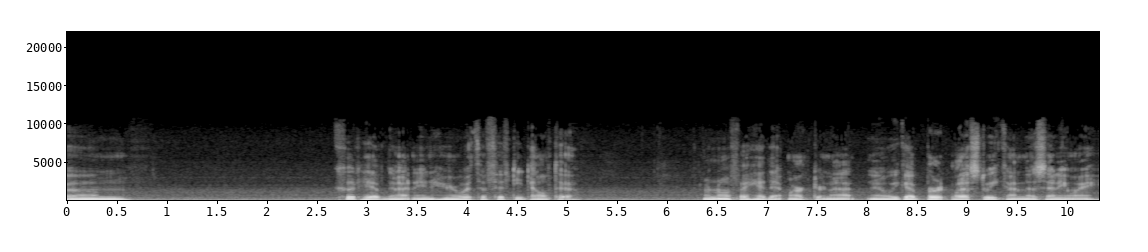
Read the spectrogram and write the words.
Um, could have gotten in here with a 50 delta. I don't know if I had that marked or not. You know, we got burnt last week on this anyway.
